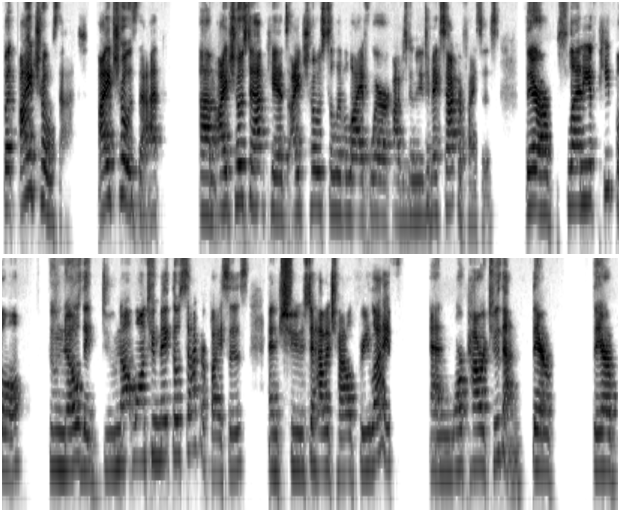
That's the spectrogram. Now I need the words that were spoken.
but I chose that. I chose that. Um, I chose to have kids. I chose to live a life where I was going to need to make sacrifices. There are plenty of people who know they do not want to make those sacrifices and choose to have a child free life and more power to them. They're, they are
